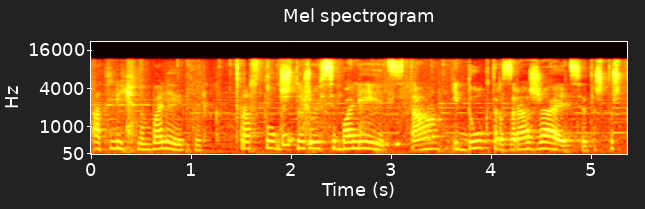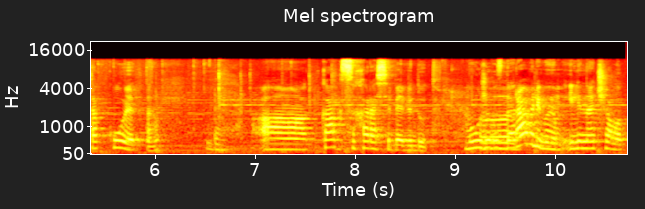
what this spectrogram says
Отлично, болеет только. Простуда. Что же вы все болеете а? И доктор заражаете. Это что ж такое-то? Да. А как сахара себя ведут? Мы уже А, выздоравливаем или начало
